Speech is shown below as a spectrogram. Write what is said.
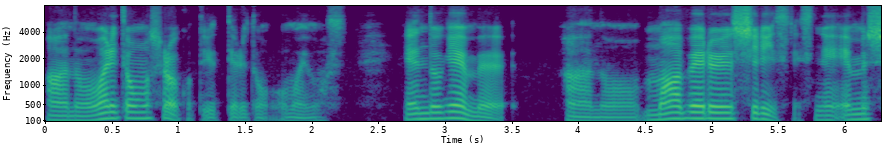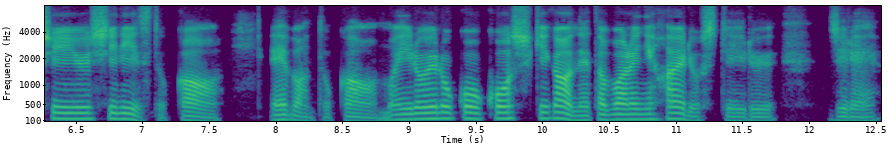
あの、割と面白いこと言ってると思います。エンドゲーム、あの、マーベルシリーズですね。MCU シリーズとか、エヴァとか、まあ、いろいろこう、公式がネタバレに配慮している事例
